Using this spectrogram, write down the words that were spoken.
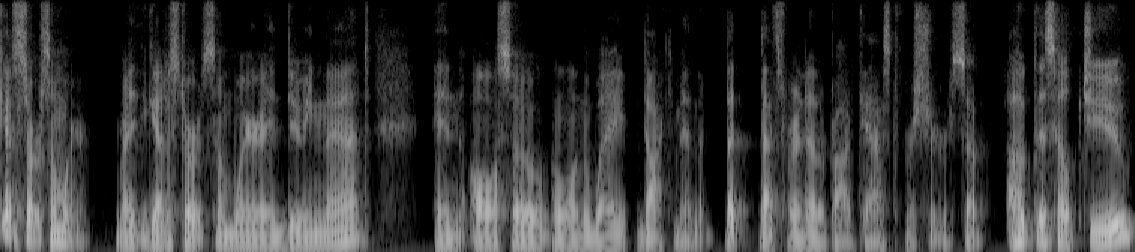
got to start somewhere, right? You got to start somewhere in doing that and also along the way document them. But that's for another podcast for sure. So I hope this helped you.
